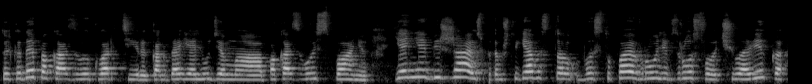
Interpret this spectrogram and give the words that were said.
То есть когда я показываю квартиры, когда я людям а, показываю Испанию, я не обижаюсь, потому что я выступаю в роли взрослого человека,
